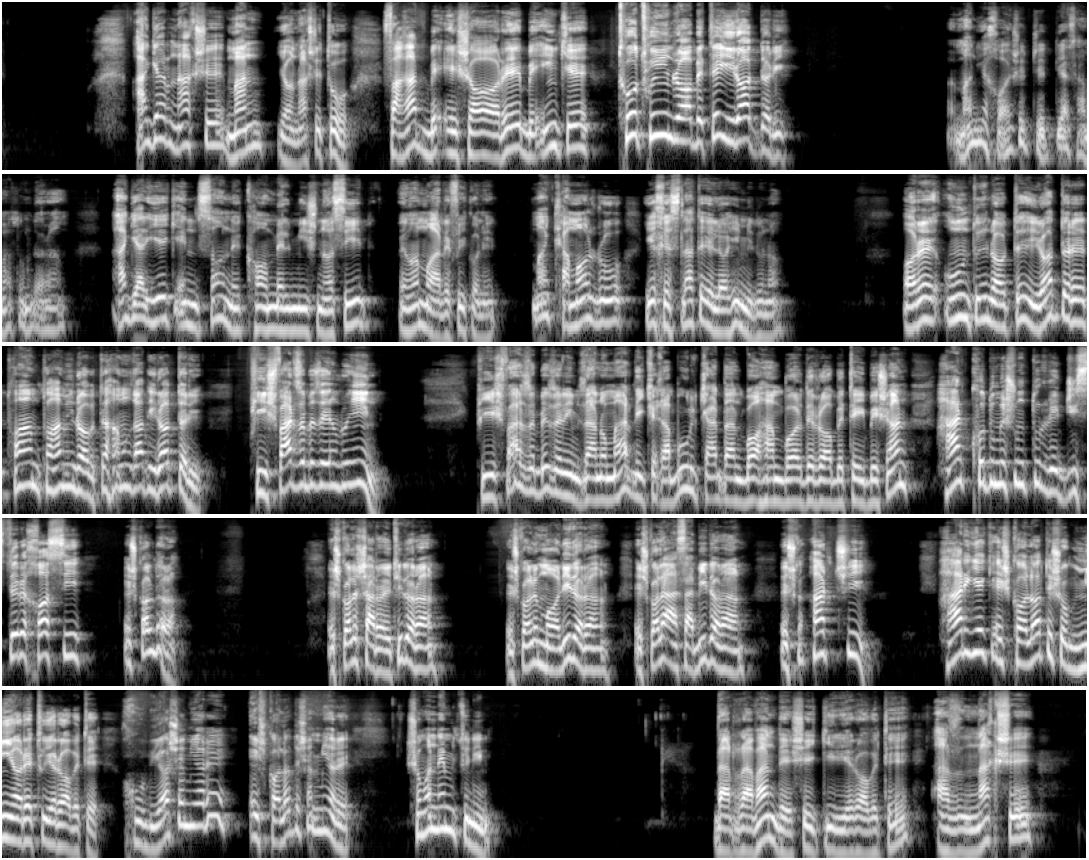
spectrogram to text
اگر نقش من یا نقش تو فقط به اشاره به اینکه تو تو این رابطه ایراد داری. من یه خواهش جدی از همتون دارم. اگر یک انسان کامل می‌شناسید به من معرفی کنید. من کمال رو یه خصلت الهی می‌دونم. آره اون تو این رابطه ایراد داره. تو هم تو همین رابطه همونقدر ایراد داری. پیشفرز بذاریم رو این. پیشفرز بذاریم زن و مردی که قبول کردن با هم وارد رابطه بشن هر کدومشون تو رجیستر خاصی اشکال دارن. اشکال شرایطی دارن اشکال مالی دارن اشکال عصبی دارن اشکال هر چی. هر یک اشکالاتشو میاره توی رابطه. خوبیاشو میاره اشکالاتش هم میاره. شما نمی‌تونین در روند شکلگیری رابطه از نقش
